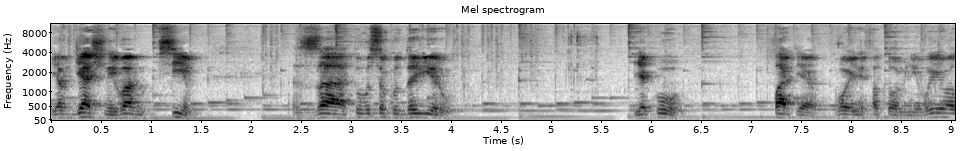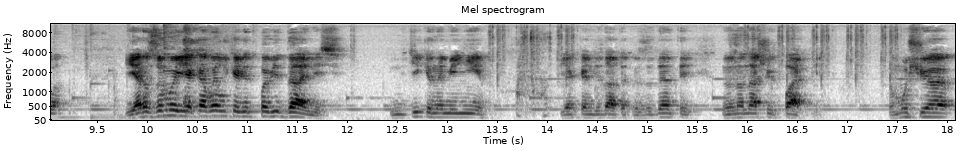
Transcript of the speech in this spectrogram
Я вдячний вам всім за ту високу довіру, яку партія воїнів АТО мені виявила. Я розумію, яка велика відповідальність не тільки на мені, як кандидата президента, але й на нашій партії. Тому що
